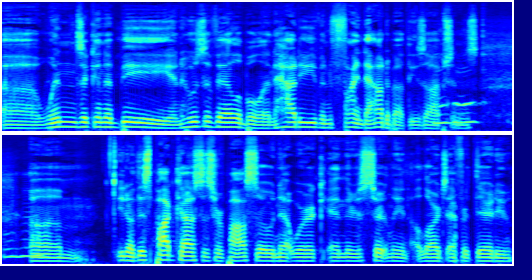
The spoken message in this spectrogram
uh, when's it going to be and who's available and how do you even find out about these options. Mm-hmm. Um, you know, this podcast is for Paso Network, and there's certainly a large effort there to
